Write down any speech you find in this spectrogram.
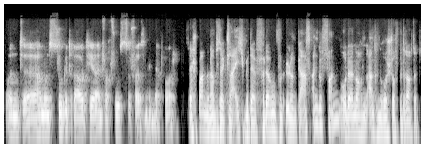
und haben uns zugetraut, hier einfach Fuß zu fassen in der Branche. Sehr spannend. Und haben Sie da gleich mit der Förderung von Öl und Gas angefangen oder noch einen anderen Rohstoff betrachtet?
